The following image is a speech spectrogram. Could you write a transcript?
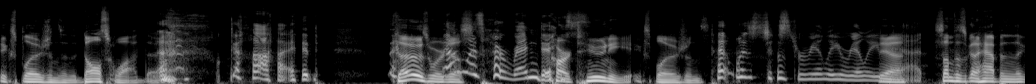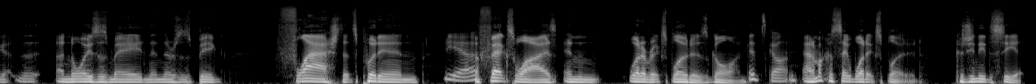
explosions in the Doll Squad though. Oh, God, those were that just was horrendous. cartoony explosions. That was just really, really Yeah, bad. something's gonna happen. The, the, a noise is made, and then there's this big flash that's put in Yeah, effects wise, and then whatever exploded is gone. it's gone. And I'm not gonna say what exploded because you need to see it.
